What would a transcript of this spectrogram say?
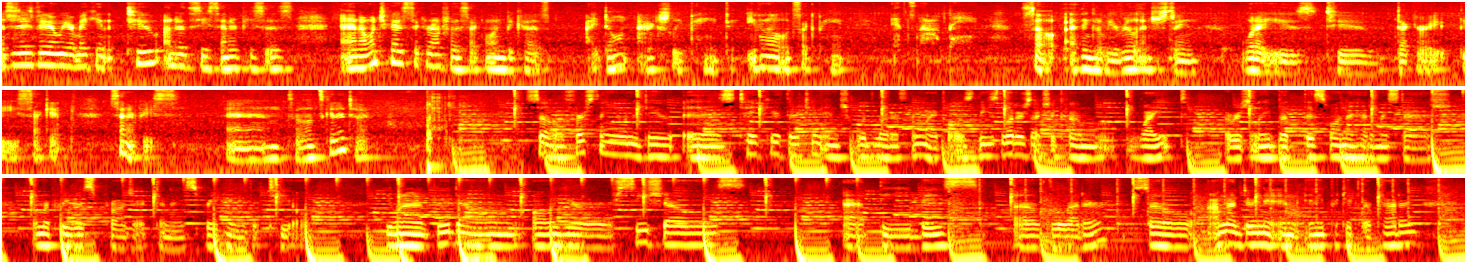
In today's video, we are making two under the sea centerpieces, and I want you guys to stick around for the second one because I don't actually paint. Even though it looks like paint, it's not paint. So I think it'll be real interesting what I use to decorate the second centerpiece. And so let's get into it. So the first thing you want to do is take your 13 inch wood letter from Michaels. These letters actually come white originally, but this one I had in my stash from a previous project and I spray painted it teal. You want to glue down all your seashells at the base of the letter. So I'm not doing it in any particular pattern.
